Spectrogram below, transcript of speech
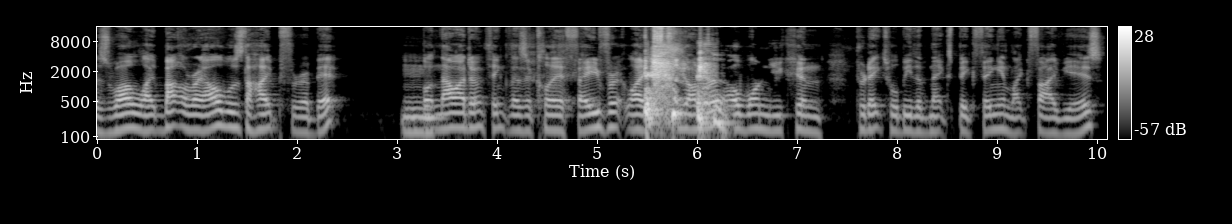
as well like battle royale was the hype for a bit, Mm. but now I don't think there's a clear favorite like genre or one you can predict will be the next big thing in like five years.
